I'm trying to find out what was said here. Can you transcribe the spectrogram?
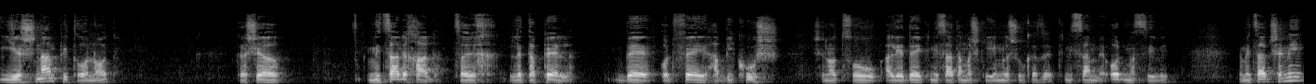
ישנם פתרונות, כאשר מצד אחד צריך לטפל בעודפי הביקוש שנוצרו על ידי כניסת המשקיעים לשוק הזה, כניסה מאוד מסיבית, ומצד שני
